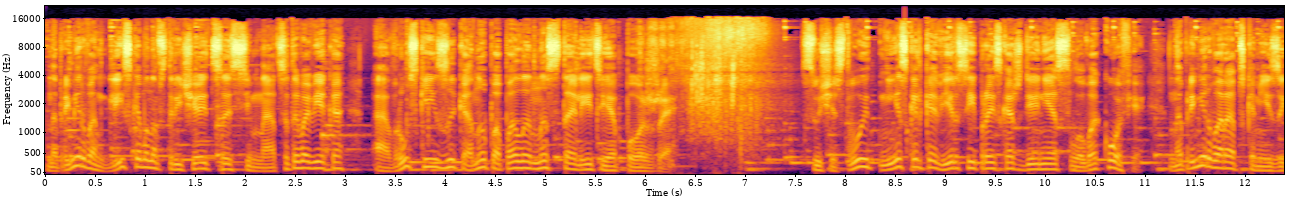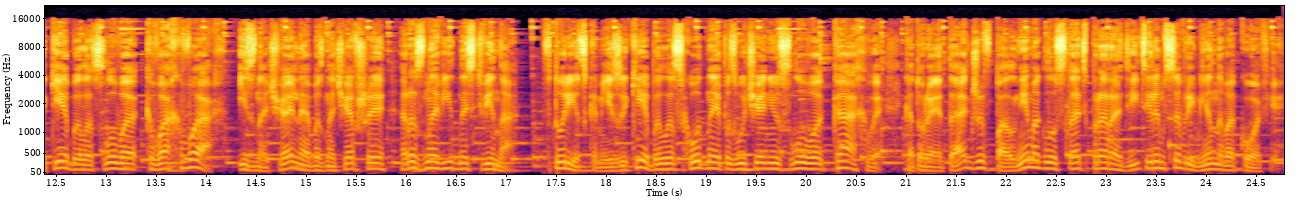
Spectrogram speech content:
Например, в английском оно встречается с 17 века, а в русский язык оно попало на столетия позже. Существует несколько версий происхождения слова «кофе». Например, в арабском языке было слово «квахвах», изначально обозначавшее разновидность вина. В турецком языке было сходное по звучанию слово «кахвы», которое также вполне могло стать прародителем современного кофе.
